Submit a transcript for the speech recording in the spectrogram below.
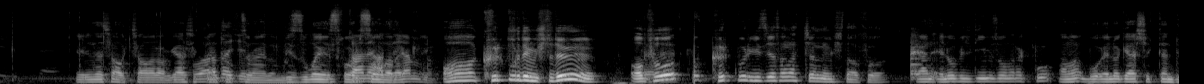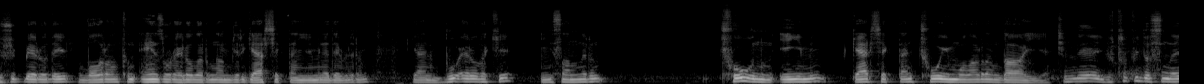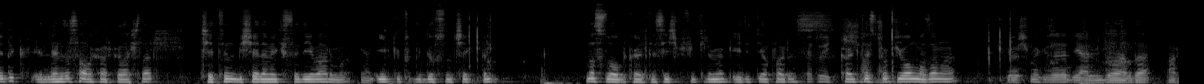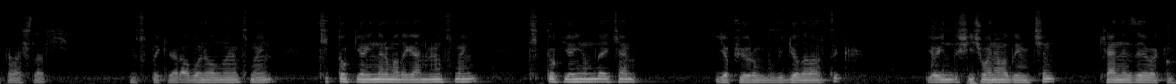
Elinize sağlık Çağlar abi. Gerçekten çok oynadın. Biz Zula Esports'u olarak. Aa 40 vur demişti değil mi? Apo Evet, 40 vur 100 yasan atacaksın demişti Apo. Yani elo bildiğimiz olarak bu ama bu elo gerçekten düşük bir elo değil. Valorant'ın en zor elolarından biri gerçekten yemin edebilirim. Yani bu elodaki insanların çoğunun eğimi gerçekten çoğu immolardan daha iyi. Şimdi YouTube videosundaydık. Ellerinize sağlık arkadaşlar. Chat'in bir şey demek istediği var mı? Yani ilk YouTube videosunu çektim. Nasıl oldu kalitesi hiçbir fikrim yok. Edit yaparız. Evet, o iki Kalitesi çok iyi olmaz ama görüşmek üzere diğer videolarda arkadaşlar. YouTube'dakiler abone olmayı unutmayın. TikTok yayınlarıma da gelmeyi unutmayın. TikTok yayınımdayken yapıyorum bu videolar artık. Yayın dışı hiç oynamadığım için kendinize iyi bakın.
